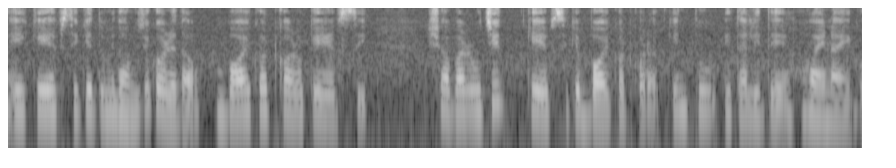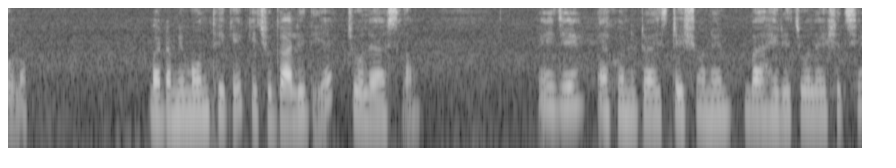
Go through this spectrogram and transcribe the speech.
এই কেএফসিকে তুমি ধ্বংস করে দাও। বয়কট করো কেএফসি সবার উচিত কেএফসিকে বয়কট করা, কিন্তু ইতালিতে হয় না এগুলো। বাট আমি মন থেকে কিছু গালি দিয়ে চলে আসলাম। এই যে, এখন এটা স্টেশনের বাইরে চলে এসেছি।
